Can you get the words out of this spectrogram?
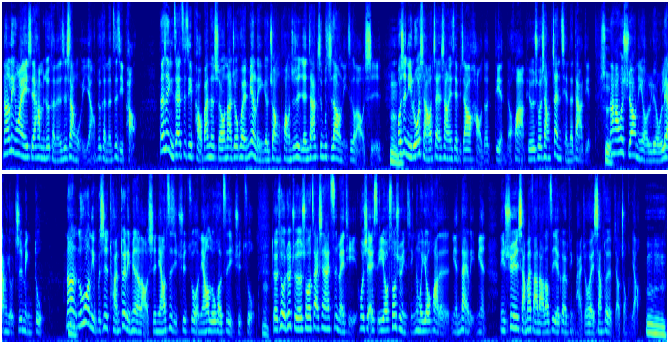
那另外一些，他们就可能是像我一样，就可能自己跑。但是你在自己跑班的时候，那就会面临一个状况，就是人家知不知道你这个老师，嗯或是你如果想要站上一些比较好的点的话，比如说像站前的大点，是那他会需要你有流量、有知名度。那如果你不是团队里面的老师，你要自己去做，你要如何自己去做？嗯，对，所以我就觉得说，在现在自媒体或是 SEO 搜索引擎那么优化的年代里面，你去想办法打造自己的个人品牌，就会相对的比较重要。嗯，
